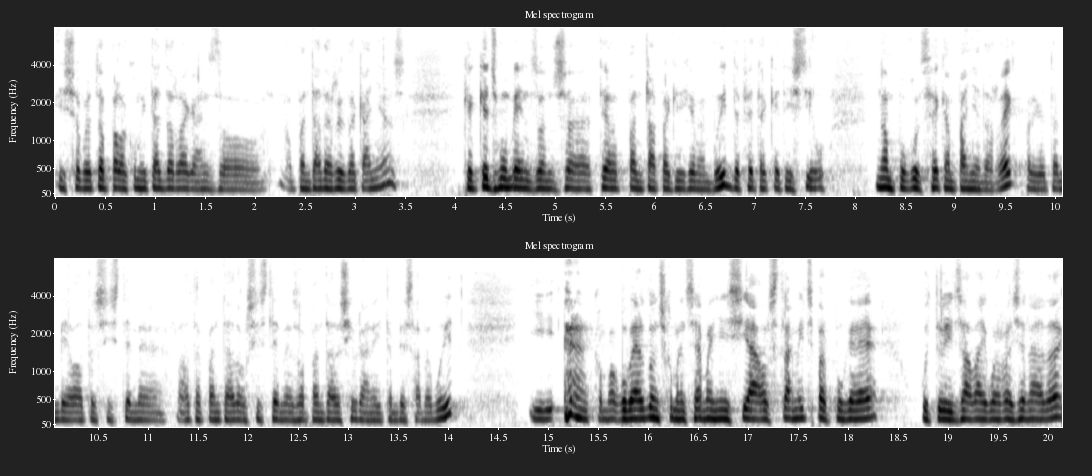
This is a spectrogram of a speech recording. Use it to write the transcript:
i sobretot per la comunitat de regants del, del pantà de Riu de Canyes, que en aquests moments doncs, eh, té el pantà pràcticament buit. De fet, aquest estiu no han pogut fer campanya de rec, perquè també l'altre sistema, l'altre pantà del sistema és el pantà de Siurana i també estava buit. I com a govern doncs, comencem a iniciar els tràmits per poder utilitzar l'aigua regenerada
